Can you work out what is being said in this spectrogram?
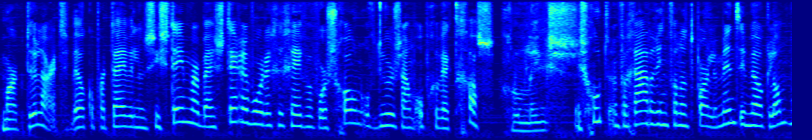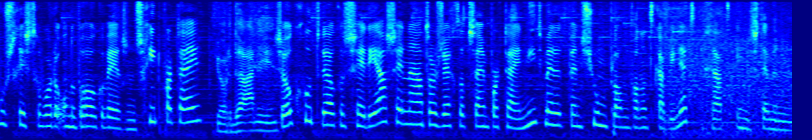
Mark Dullaert. Welke partij wil een systeem waarbij sterren worden gegeven voor schoon of duurzaam opgewekt gas? GroenLinks. Is goed. Een vergadering van het parlement in welk land moest gisteren worden onderbroken wegens een schietpartij? Jordanië. Is ook goed. Welke CDA-senator zegt dat zijn partij niet met het pensioenplan van het kabinet gaat instemmen?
